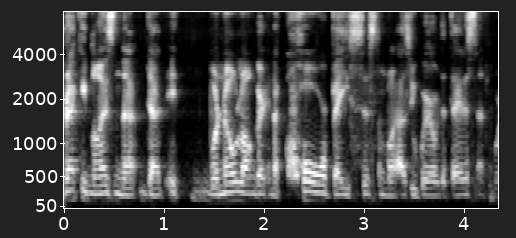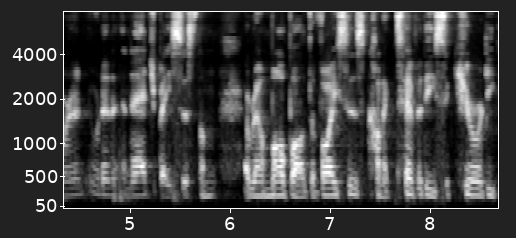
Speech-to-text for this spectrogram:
recognizing that that it, we're no longer in a core-based system as we were with the data center. We're in, we're in an edge-based system around mobile devices, connectivity, security.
